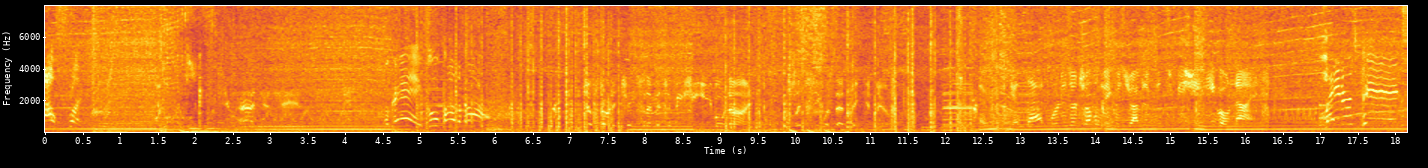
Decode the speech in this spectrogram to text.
Out front. Okay, who called the cops? Just started chasing a Mitsubishi Evo 9. Let's see what that thing can do. Get that? Where does our troublemakers driving a Mitsubishi Evo 9? Laters, pigs!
